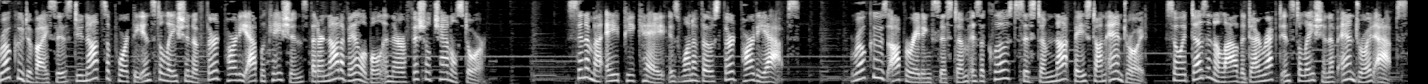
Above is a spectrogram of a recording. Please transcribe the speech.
Roku devices do not support the installation of third-party applications that are not available in their official channel store. Cinema APK is one of those third-party apps. Roku's operating system is a closed system not based on Android, so it doesn't allow the direct installation of Android apps.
